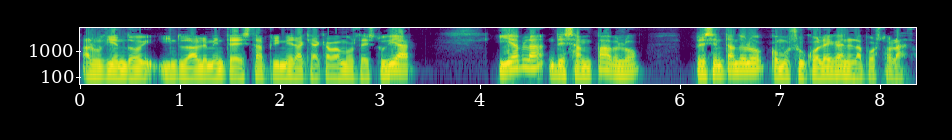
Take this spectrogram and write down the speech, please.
aludiendo indudablemente a esta primera que acabamos de estudiar, y habla de San Pablo presentándolo como su colega en el apostolado.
